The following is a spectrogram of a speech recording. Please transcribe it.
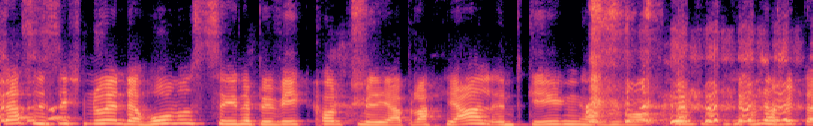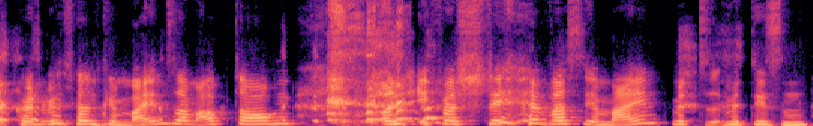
dass sie sich nur in der Homo-Szene bewegt, kommt mir ja brachial entgegen. Habe ich überhaupt kein Problem damit, da können wir dann gemeinsam abtauchen. Und ich verstehe, was ihr meint mit, mit diesen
